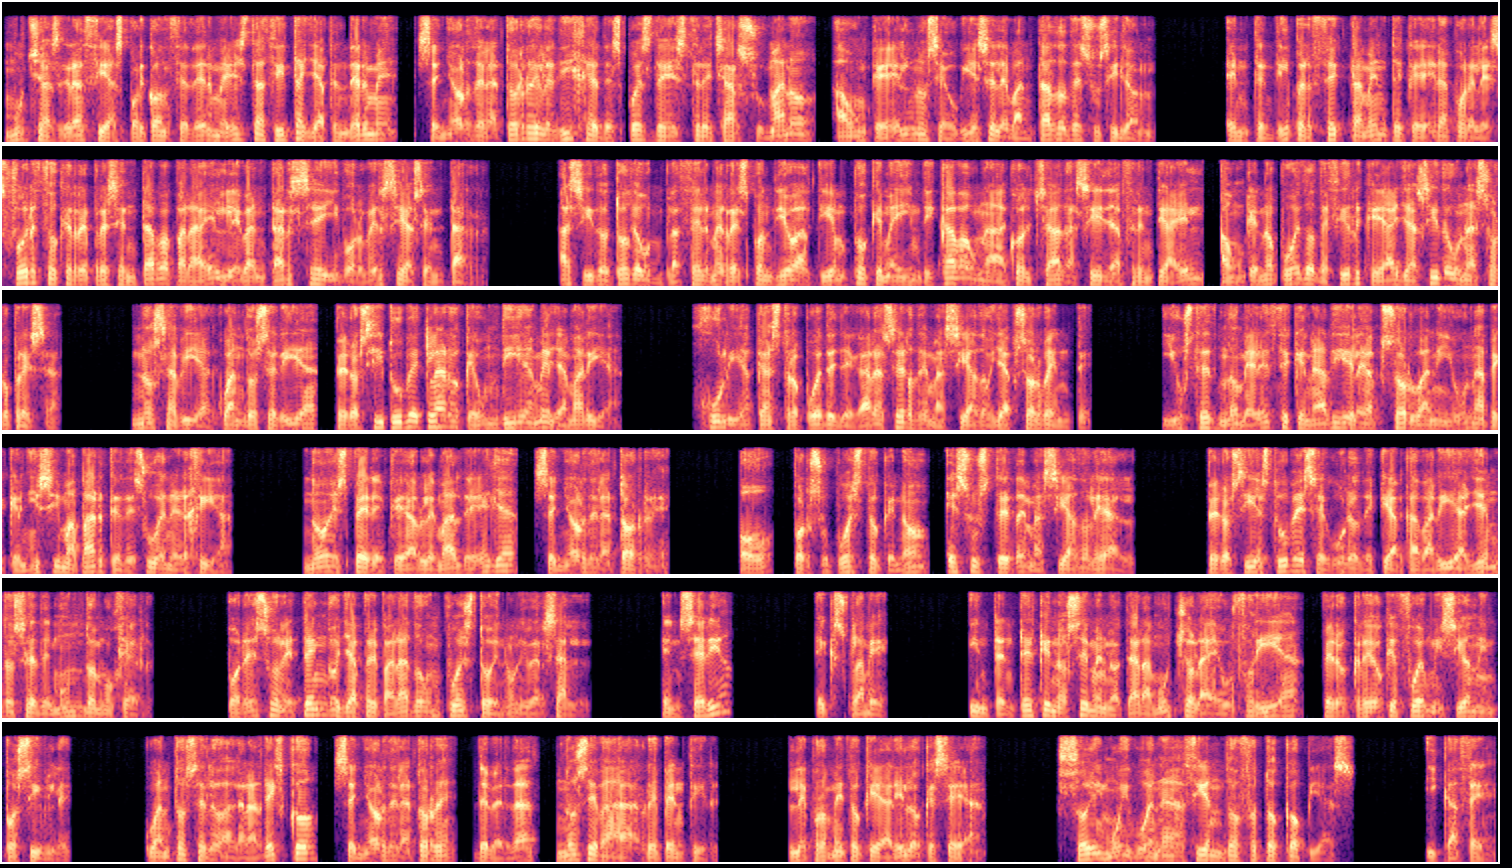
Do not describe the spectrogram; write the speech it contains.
Muchas gracias por concederme esta cita y atenderme, señor de la Torre, le dije después de estrechar su mano, aunque él no se hubiese levantado de su sillón. Entendí perfectamente que era por el esfuerzo que representaba para él levantarse y volverse a sentar. Ha sido todo un placer, me respondió al tiempo que me indicaba una acolchada silla frente a él, aunque no puedo decir que haya sido una sorpresa. No sabía cuándo sería, pero sí tuve claro que un día me llamaría. Julia Castro puede llegar a ser demasiado y absorbente. Y usted no merece que nadie le absorba ni una pequeñísima parte de su energía. No espere que hable mal de ella, señor de la Torre. Oh, por supuesto que no, es usted demasiado leal. Pero sí estuve seguro de que acabaría yéndose de mundo mujer. Por eso le tengo ya preparado un puesto en Universal. ¿En serio? exclamé. Intenté que no se me notara mucho la euforía, pero creo que fue misión imposible. Cuánto se lo agradezco, señor de la Torre, de verdad, no se va a arrepentir. Le prometo que haré lo que sea. Soy muy buena haciendo fotocopias. Y café.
